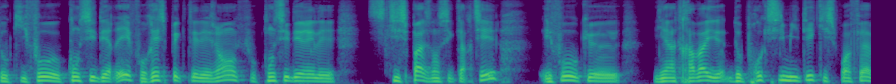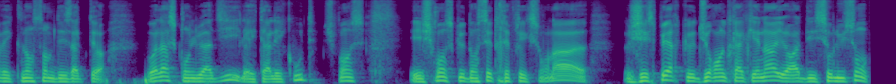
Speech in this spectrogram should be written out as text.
Donc il faut considérer, il faut respecter les gens, il faut considérer les, ce qui se passe dans ces quartiers. Il faut qu'il y ait un travail de proximité qui soit fait avec l'ensemble des acteurs. Voilà ce qu'on lui a dit. Il a été à l'écoute, je pense. Et je pense que dans cette réflexion-là, j'espère que durant le quinquennat, il y aura des solutions.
